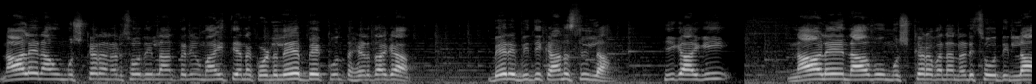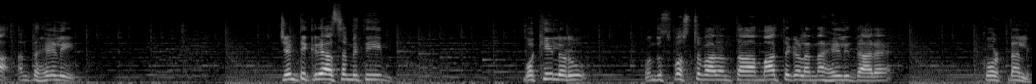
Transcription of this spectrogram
ನಾಳೆ ನಾವು ಮುಷ್ಕರ ನಡೆಸೋದಿಲ್ಲ ಅಂತ ನೀವು ಮಾಹಿತಿಯನ್ನು ಕೊಡಲೇಬೇಕು ಅಂತ ಹೇಳಿದಾಗ ಬೇರೆ ವಿಧಿ ಕಾಣಿಸ್ಲಿಲ್ಲ. ಹೀಗಾಗಿ ನಾಳೆ ನಾವು ಮುಷ್ಕರವನ್ನು ನಡೆಸೋದಿಲ್ಲ ಅಂತ ಹೇಳಿ ಜಂಟಿ ಕ್ರಿಯಾ ಸಮಿತಿ ವಕೀಲರು ಒಂದು ಸ್ಪಷ್ಟವಾದಂಥ ಮಾತುಗಳನ್ನು ಹೇಳಿದ್ದಾರೆ ಕೋರ್ಟ್ನಲ್ಲಿ.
